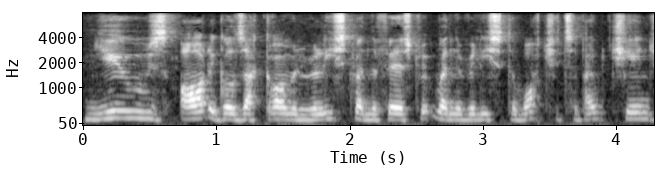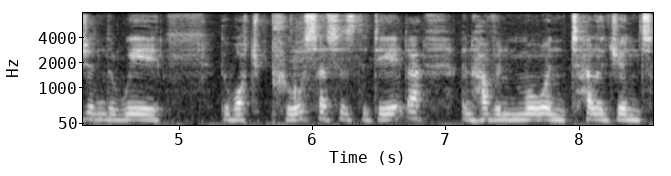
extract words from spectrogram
news articles that Garmin released when the first when they released the watch. It's about changing the way the watch processes the data and having more intelligent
